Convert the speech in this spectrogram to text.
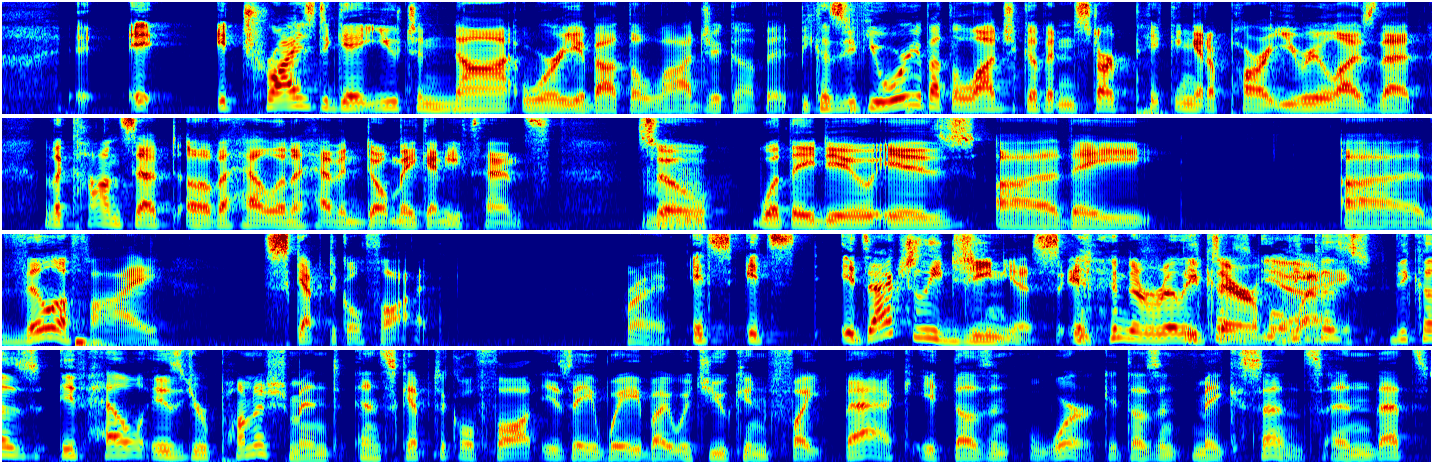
it, it tries to get you to not worry about the logic of it because if you worry about the logic of it and start picking it apart you realize that the concept of a hell and a heaven don't make any sense so what they do is uh, they uh, vilify skeptical thought Right. it's it's it's actually genius in a really terrible yeah. way Because because if hell is your punishment and skeptical thought is a way by which you can fight back, it doesn't work. It doesn't make sense. And that's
